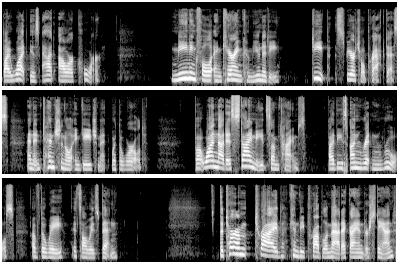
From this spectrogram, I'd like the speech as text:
by what is at our core meaningful and caring community, deep spiritual practice, and intentional engagement with the world, but one that is stymied sometimes by these unwritten rules of the way it's always been. The term tribe can be problematic, I understand,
